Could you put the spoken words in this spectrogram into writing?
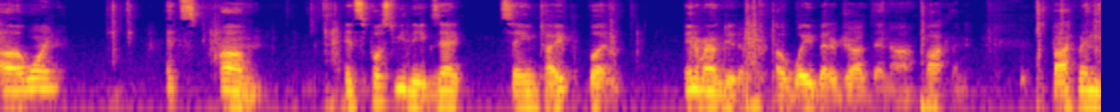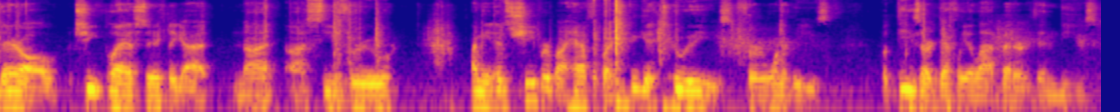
uh, one. It's um, it's supposed to be the exact same type, but Intermountain did a, a way better job than uh, Bachman. Bachmann, they're all cheap plastic. They got not uh, see-through. I mean, it's cheaper by half the price. You could get two of these for one of these. But these are definitely a lot better than these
